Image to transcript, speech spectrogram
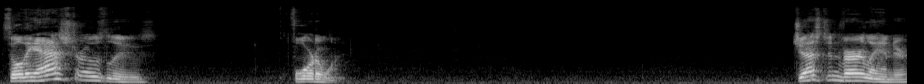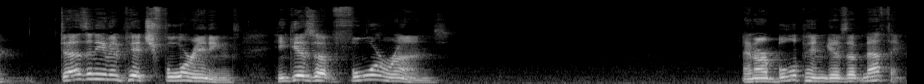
So the Astros lose four to one. Justin Verlander doesn't even pitch four innings. He gives up four runs. And our bullpen gives up nothing.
